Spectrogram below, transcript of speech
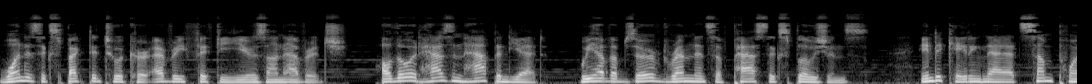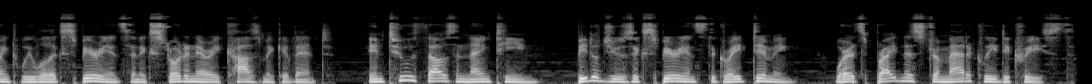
one is expected to occur every 50 years on average. Although it hasn't happened yet, we have observed remnants of past explosions, indicating that at some point we will experience an extraordinary cosmic event. In 2019, Betelgeuse experienced the Great Dimming, where its brightness dramatically decreased,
